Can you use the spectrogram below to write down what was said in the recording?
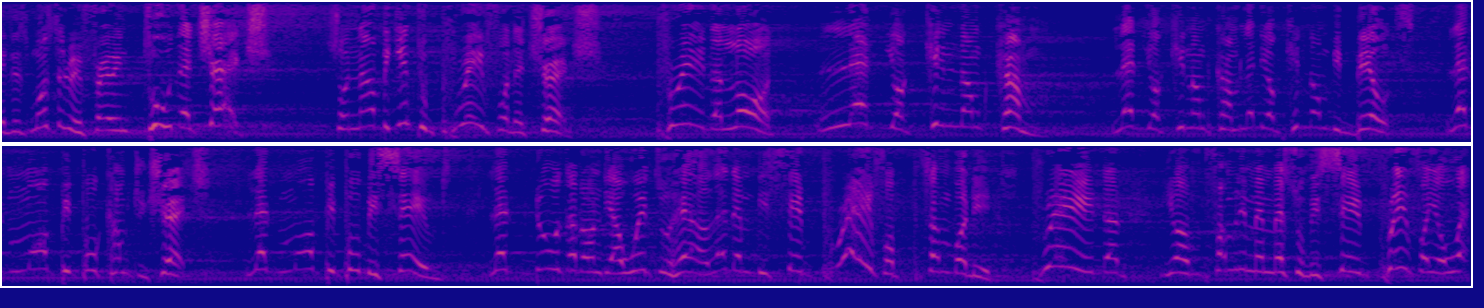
it is mostly referring to the church. So now begin to pray for the church. Pray the Lord, let your kingdom come. Let your kingdom come. Let your kingdom be built. Let more people come to church. Let more people be saved. Let those that are on their way to hell, let them be saved. Pray for somebody. Pray that your family members will be saved. Pray for your work,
